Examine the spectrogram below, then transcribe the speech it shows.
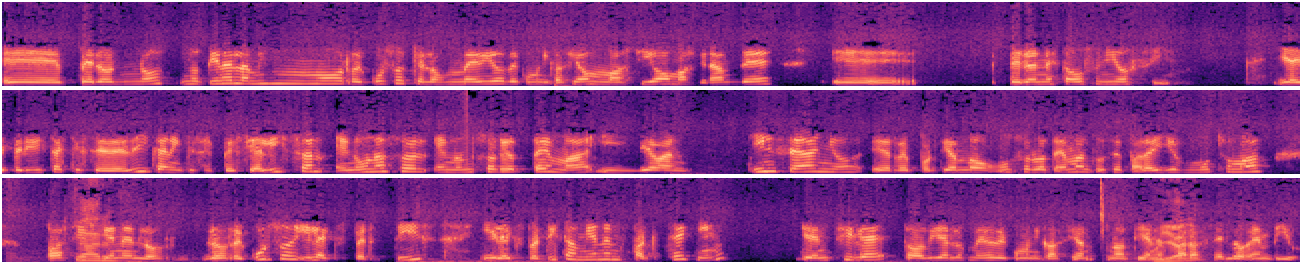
eh, pero no, no tienen los mismos recursos que los medios de comunicación masivos más grandes, eh, pero en Estados Unidos sí. y hay periodistas que se dedican y que se especializan en, una sol, en un solo tema y llevan 15 años eh, reporteando un solo tema, entonces para ellos mucho más fácil tienen los, los recursos y la expertise, y la expertise también en fact-checking, que en Chile todavía los medios de comunicación no tienen para hacerlo en vivo.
